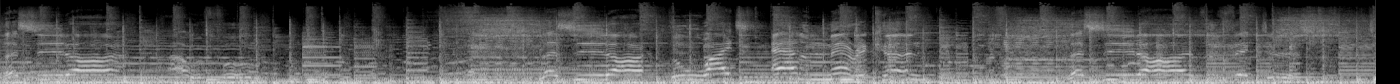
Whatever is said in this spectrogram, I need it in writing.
Blessed are powerful. Blessed are the white and American. Blessed are the victors to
